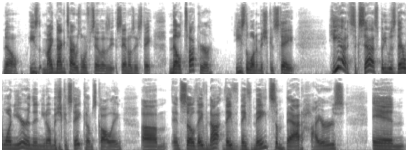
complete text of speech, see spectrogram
No, he's Mike MacIntyre was the one from San Jose, San Jose State. Mel Tucker, he's the one at Michigan State. He had success, but he was there one year, and then you know Michigan State comes calling. Um, and so they've not they've they've made some bad hires, and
